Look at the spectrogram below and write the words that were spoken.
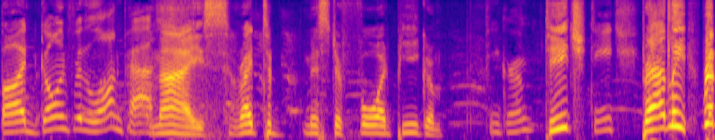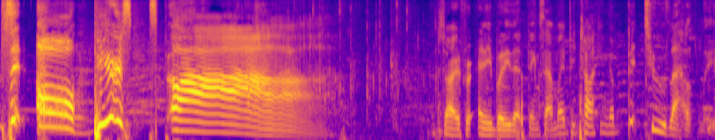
Budd going for the long pass. Nice. Right to Mr. Ford Pegram. Pegram. Teach. Teach. Bradley rips it. Oh, Pierce. Sp- ah. I'm sorry for anybody that thinks I might be talking a bit too loudly.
